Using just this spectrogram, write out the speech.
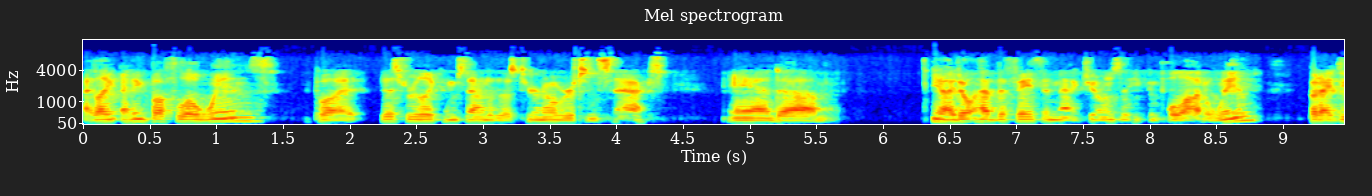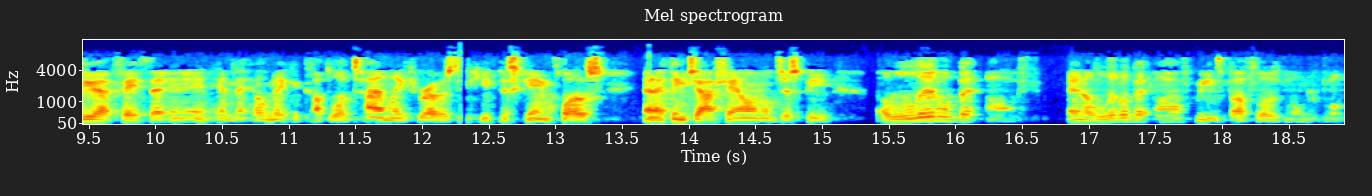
I like. I think Buffalo wins, but this really comes down to those turnovers and sacks. And um, you know, I don't have the faith in Mac Jones that he can pull out a win. But I do have faith that in, in him that he'll make a couple of timely throws to keep this game close. And I think Josh Allen will just be a little bit off. And a little bit off means Buffalo's vulnerable.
